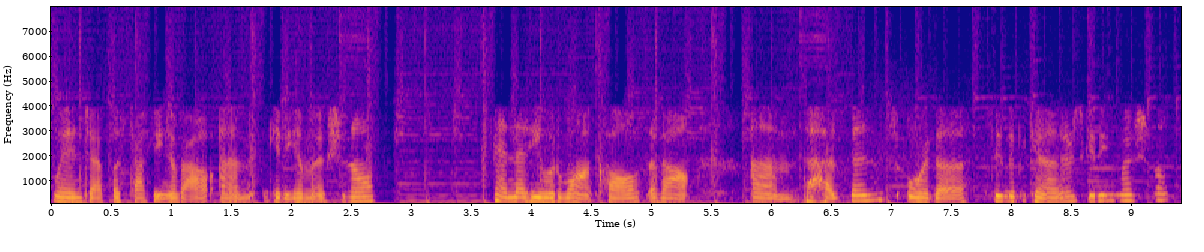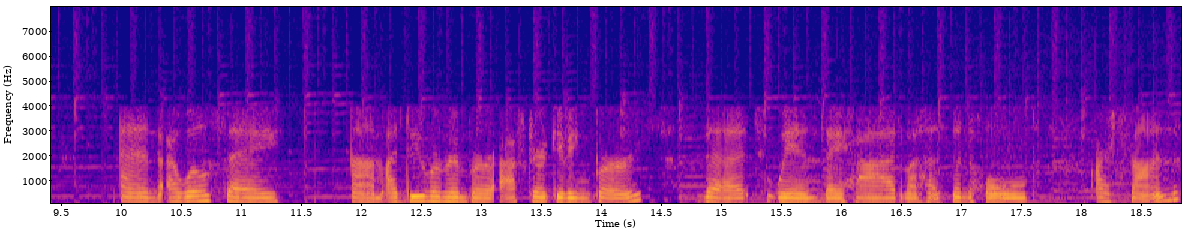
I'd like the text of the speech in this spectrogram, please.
when Jeff was talking about um, getting emotional and that he would want calls about um, the husbands or the significant others getting emotional. And I will say, um, I do remember after giving birth that when they had my husband hold our son,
